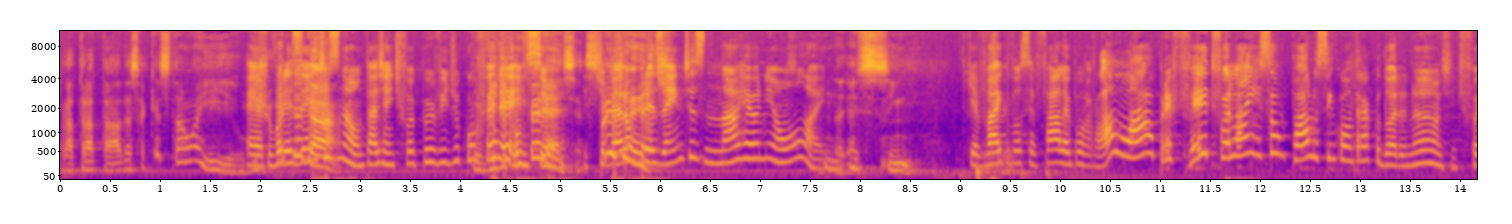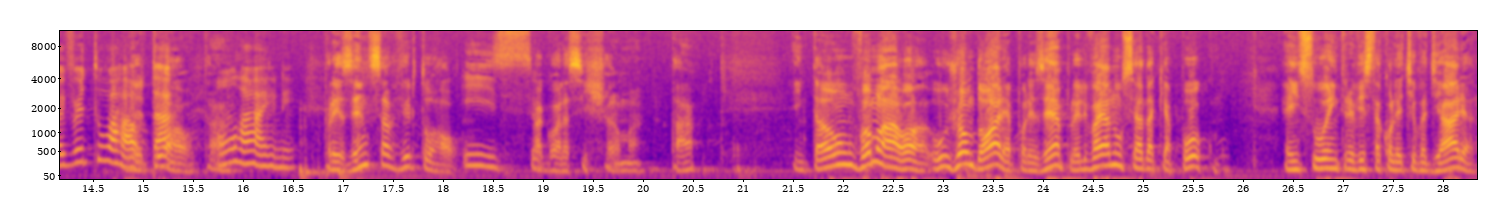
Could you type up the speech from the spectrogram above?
Para tratar dessa questão aí. O é, bicho vai presentes pegar. não, tá, gente? Foi por videoconferência. Por videoconferência. Estiveram Presente. presentes na reunião online. É, sim. Que vai que você fala, e o povo fala, ah lá, o prefeito foi lá em São Paulo se encontrar com o Dória. Não, gente, foi virtual, tá? virtual tá? tá? Online. Presença virtual. Isso. Agora se chama, tá? Então, vamos lá. Ó. O João Dória, por exemplo, ele vai anunciar daqui a pouco, em sua entrevista coletiva diária,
